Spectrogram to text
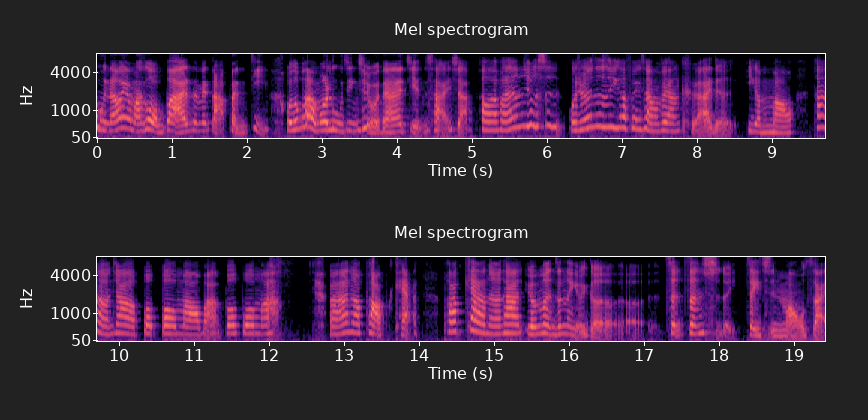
呜，然后要么是我爸在那边打喷嚏，我都不知道有没有录进去，我等下再检查一下。好了，反正就是我觉得这是一个非常非常可爱的一个猫，它好像叫波波猫吧，波波猫。反正它叫 Pop Cat，Pop Cat 呢，它原本真的有一个呃真真实的这只猫在，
